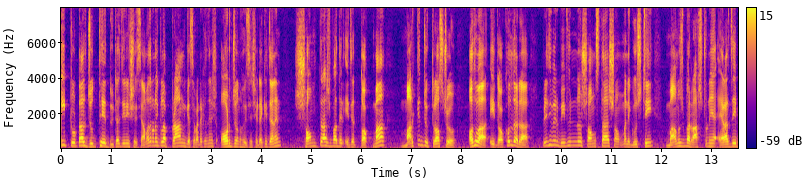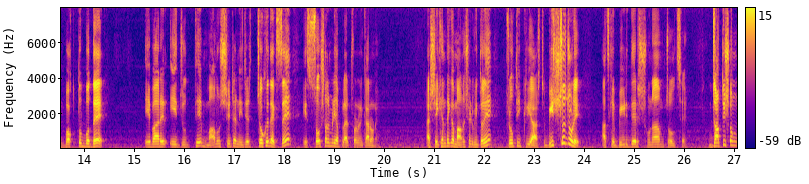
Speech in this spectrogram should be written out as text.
এই টোটাল যুদ্ধে দুইটা জিনিস হয়েছে। আমাদের অনেকগুলো প্রাণ গেছে বাট একটা জিনিস অর্জন হয়েছে, সেটা কি জানেন? সন্ত্রাসবাদের এই যে তকমা, মার্কিন যুক্তরাষ্ট্র অথবা এই দখলদাররা পৃথিবীর বিভিন্ন সংস্থা মানে গোষ্ঠী, মানুষ বা রাষ্ট্র নিয়ে এরা যে বক্তব্য দেয়, এবারের এই যুদ্ধে মানুষ সেটা নিজের চোখে দেখছে এই সোশ্যাল মিডিয়া প্ল্যাটফর্মের কারণে। আর সেখান থেকে মানুষের ভিতরে প্রতিক্রিয়া আসছে। বিশ্বজুড়ে আজকে বীরদের সুনাম চলছে, জাতিসংঘ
